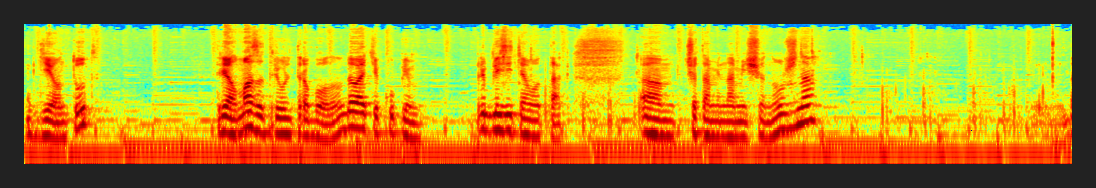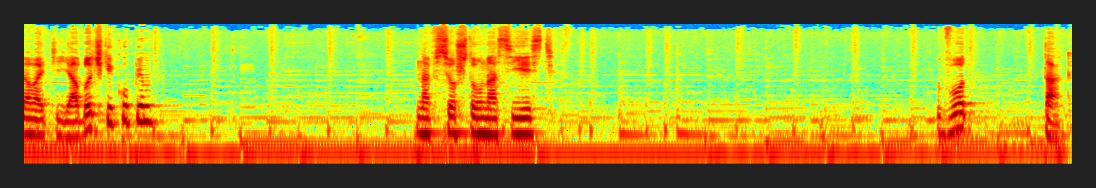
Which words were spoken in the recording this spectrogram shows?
где он тут. Три алмаза, три ультрабола. Ну, давайте купим приблизительно вот так. Эм, что там нам еще нужно? Давайте яблочки купим. На все, что у нас есть. Вот так.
